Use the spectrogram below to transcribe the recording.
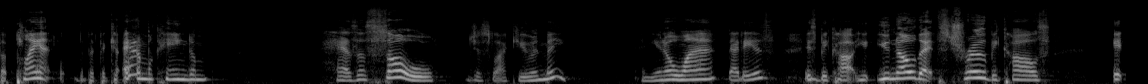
But plant, but the animal kingdom has a soul just like you and me. And you know why that is? Is because you, you know that's true because it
